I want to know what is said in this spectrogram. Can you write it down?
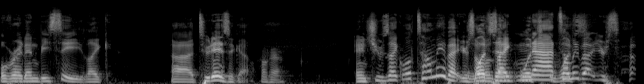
over at NBC like uh, two days ago, Okay. and she was like, "Well, tell me about yourself." What's I was in- like, "Nah, tell me about yourself."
